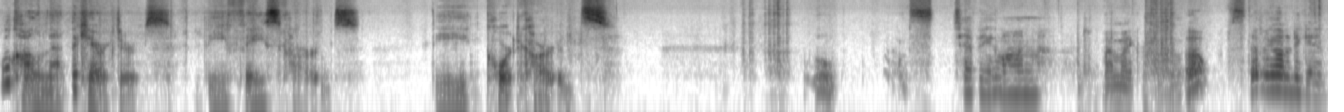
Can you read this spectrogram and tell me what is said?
we'll call them that. The characters, the face cards the court cards. Oh, I'm stepping on my microphone. Oh, stepping on it again.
